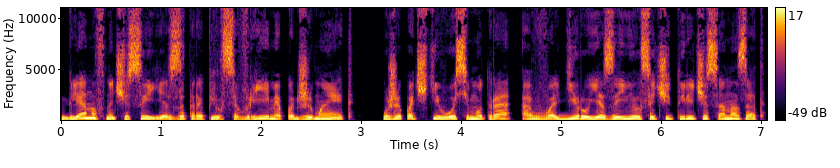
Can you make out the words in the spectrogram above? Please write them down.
Глянув на часы, я заторопился. Время поджимает. Уже почти восемь утра, а в Вальдиру я заявился четыре часа назад.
